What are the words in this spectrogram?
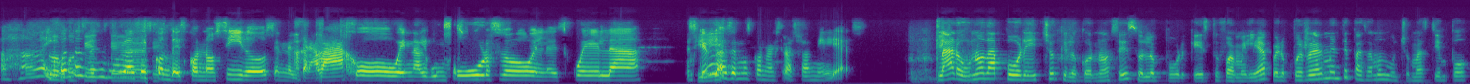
Ajá, ¿y Como cuántas veces no lo haces con desconocidos en el Ajá. trabajo o en algún curso, en la escuela? ¿Por qué Sí. lo hacemos con nuestras familias? Claro, uno da por hecho que lo conoces solo porque es tu familia, pero pues realmente pasamos mucho más tiempo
